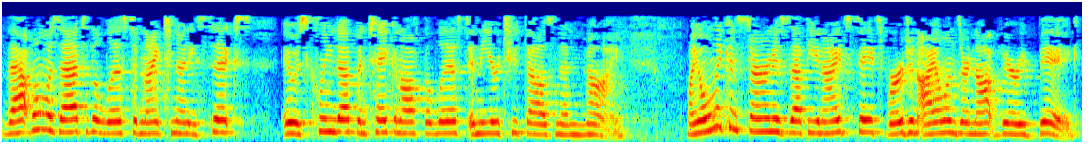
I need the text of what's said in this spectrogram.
That one was added to the list in 1996. It was cleaned up and taken off the list in the year 2009. My only concern is that the United States Virgin Islands are not very big.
